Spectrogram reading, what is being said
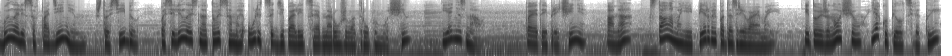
Было ли совпадением, что Сибил поселилась на той самой улице, где полиция обнаружила трупы мужчин, я не знал. По этой причине она стала моей первой подозреваемой. И той же ночью я купил цветы,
